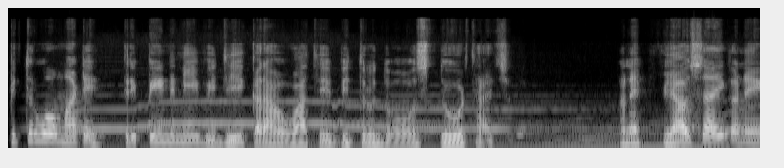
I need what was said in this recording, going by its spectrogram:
પિતૃઓ માટે ત્રિપિંડની વિધિ કરાવવાથી પિતૃદોષ દૂર થાય છે. અને વ્યાવસાયિક અને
